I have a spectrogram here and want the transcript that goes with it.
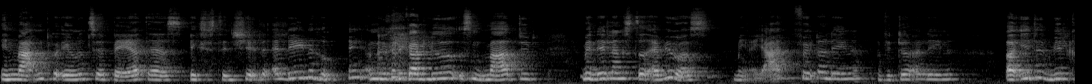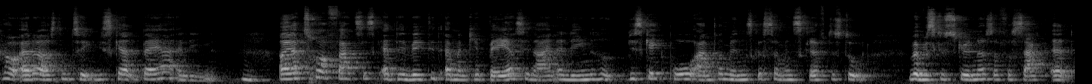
en mangel på evne til at bære deres eksistentielle alenehed. Ikke? Og nu kan det godt lyde sådan meget dybt, men et eller andet sted er vi jo også mener jeg, født alene, og vi dør alene. Og i det vilkår er der også nogle ting, vi skal bære alene. Mm. Og jeg tror faktisk, at det er vigtigt, at man kan bære sin egen alenehed. Vi skal ikke bruge andre mennesker som en skriftestol, hvor vi skal skynde os og få sagt alt,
